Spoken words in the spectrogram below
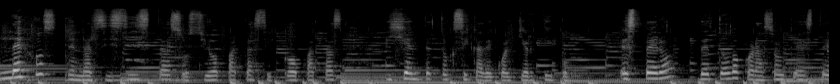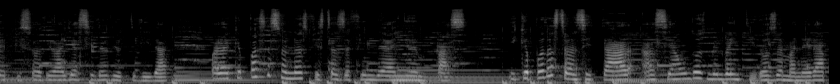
lejos de narcisistas, sociópatas, psicópatas y gente tóxica de cualquier tipo. Espero de todo corazón que este episodio haya sido de utilidad para que pases unas fiestas de fin de año en paz y que puedas transitar hacia un 2022 de manera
